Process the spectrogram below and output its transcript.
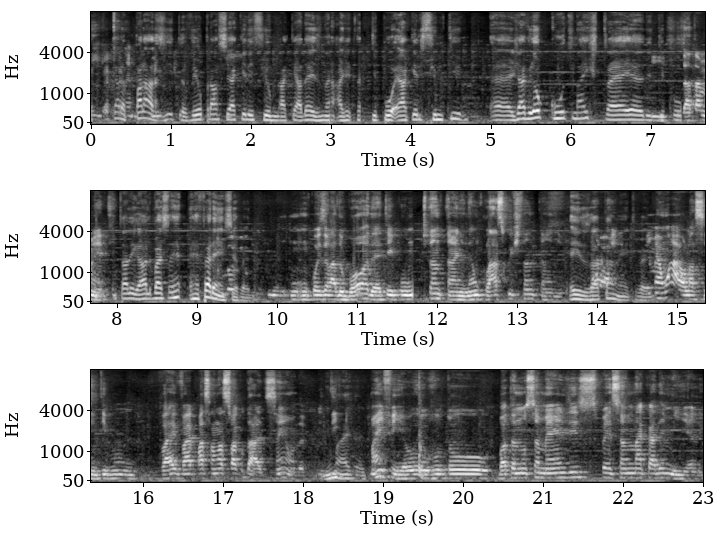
de. Cara, Parasita veio pra ser aquele filme daqui a 10 anos. A gente, tipo, é aquele filme que é, já virou culto na estreia. De, tipo, Exatamente. tá ligado? Vai ser re- referência, velho. Um- Uma coisa lá do borda é tipo um instantâneo, né? Um clássico instantâneo. Exatamente, O velho. é uma aula, assim, tipo, vai, vai passar nas faculdades, sem onda. Demais. Mas enfim, eu, eu vou- tô botando no Sam Mendes pensando na academia ali.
